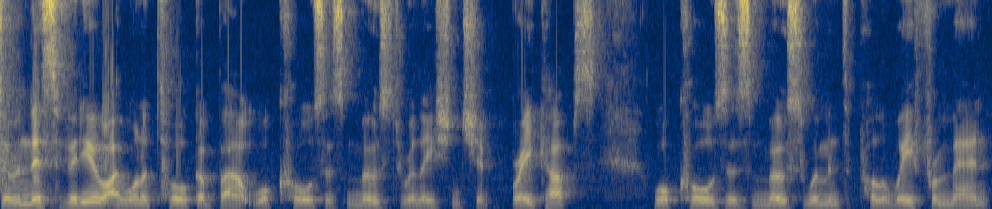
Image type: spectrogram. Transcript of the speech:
So in this video, I want to talk about what causes most relationship breakups, what causes most women to pull away from men,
